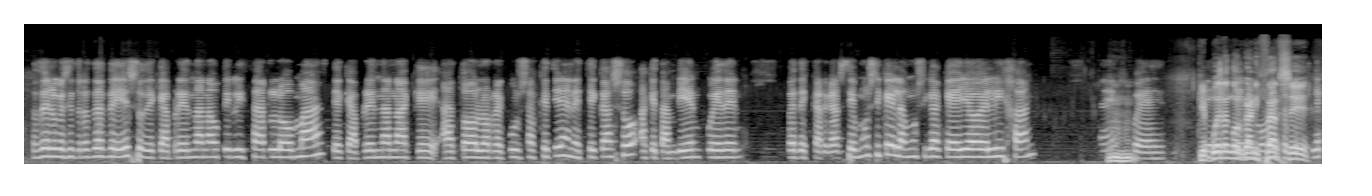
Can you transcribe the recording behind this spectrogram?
Entonces lo que se trata es de eso, de que aprendan a utilizarlo más, de que aprendan a que a todos los recursos que tienen, en este caso, a que también pueden pues descargarse música y la música que ellos elijan, ¿eh? Pues Que eh, puedan organizarse que-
